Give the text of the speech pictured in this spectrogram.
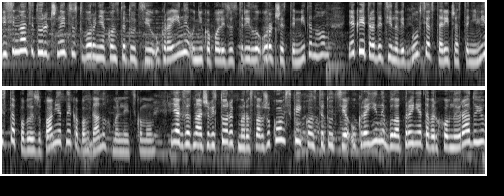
18-ту річницю створення Конституції України у Нікополі зустріли урочистим мітингом, який традиційно відбувся в старій частині міста поблизу пам'ятника Богдану Хмельницькому. Як зазначив історик Мирослав Жуковський, Конституція України була прийнята Верховною Радою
